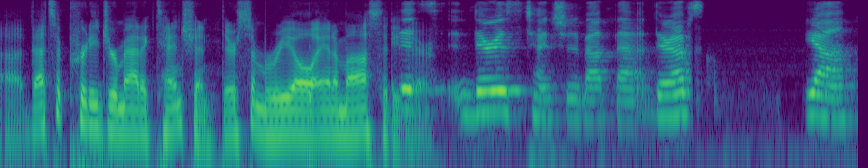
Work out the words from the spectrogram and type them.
Uh, that's a pretty dramatic tension. There's some real animosity it's, there. There is tension about that. There absolutely. Yeah,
